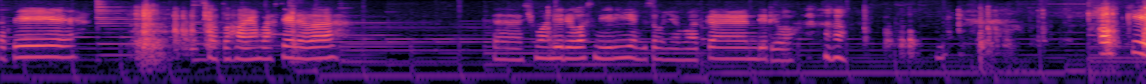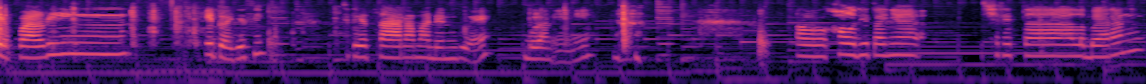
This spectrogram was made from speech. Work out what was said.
tapi satu hal yang pasti adalah uh, cuma diri lo sendiri yang bisa menyelamatkan diri lo Oke, paling itu aja sih cerita Ramadan gue bulan ini. uh, kalau ditanya cerita Lebaran,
